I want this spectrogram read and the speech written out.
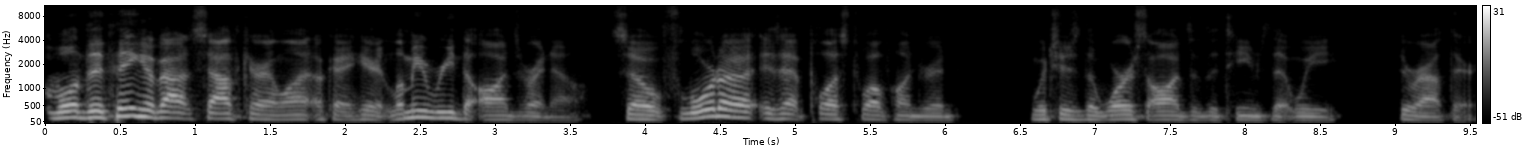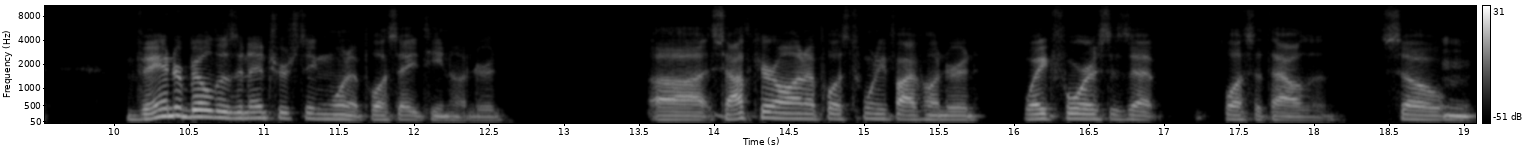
Well, the thing about South Carolina, okay, here, let me read the odds right now. So Florida is at plus 1200, which is the worst odds of the teams that we threw out there. Vanderbilt is an interesting one at plus 1800. Uh, South Carolina plus 2500. Wake Forest is at plus 1000. So Mm.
